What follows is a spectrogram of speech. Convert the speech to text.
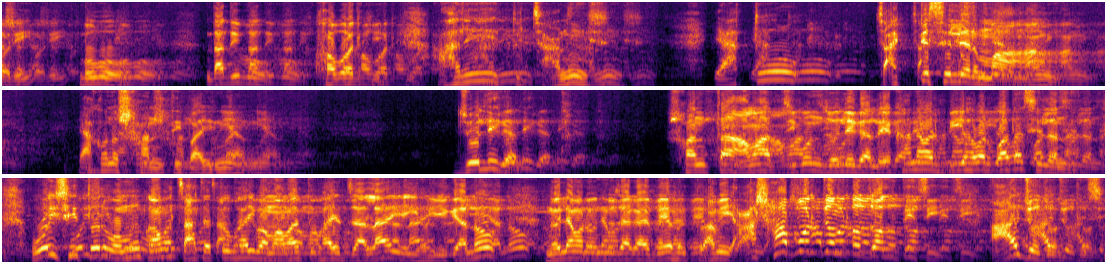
করি, বুবু দাদি বউ খবর কি? আরে, তুই জানিস, এত চারটে ছেলের মা আমি, এখনও শান্তি পাইনি আমি। জ্বলি গেল। সন্তান, আমার জীবন জ্বলে গেল। এখানে আমার বিয়ে হওয়ার কথা ছিল না। ওই সে তোর অমুক আমার চাচাতো ভাই বা মামাতো ভাই জ্বালায়, এই হয়ে গেল। নইলে আমার অন্য জায়গায় বিয়ে হইতো। আমি আসা পর্যন্ত জ্বলতেছি। আজও জ্বলতেছি।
